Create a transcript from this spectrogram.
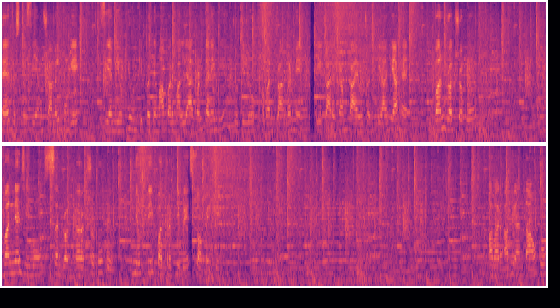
है, जिसमें सीएम शामिल होंगे। सीएम योगी उनकी प्रतिमा पर माल्यार्पण करेंगे, जो कि लोक भवन प्रांगण में ये कार्यक्रम का आयोजन किया गया है। वन रक्षकों वन्य जीवों संरक्षकों को नियुक्ति पत्र भी वे सौंपेंगे। अवर अभियंताओं को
